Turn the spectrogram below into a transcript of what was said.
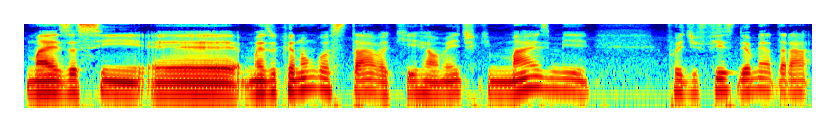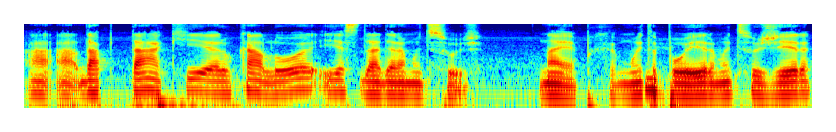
Mas assim, é, mas o que eu não gostava aqui, realmente, que mais me foi difícil de eu me adaptar aqui era o calor e a cidade era muito suja na época, muita poeira, muita sujeira.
